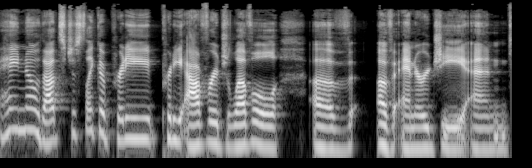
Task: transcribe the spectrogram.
hey, no, that's just like a pretty, pretty average level of of energy and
